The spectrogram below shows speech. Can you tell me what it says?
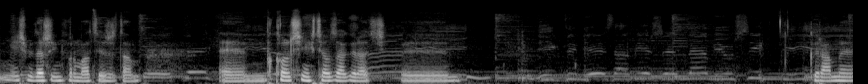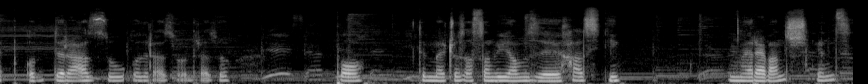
Mieliśmy też informację, że tam em, koleś nie chciał zagrać. gramy od razu, od razu, od razu po tym meczu z Aston z Hull City rewanż, więc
